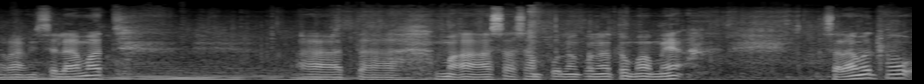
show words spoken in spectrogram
Maraming salamat. At uh, masasampulan ko na ito mamaya. Salamat po.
